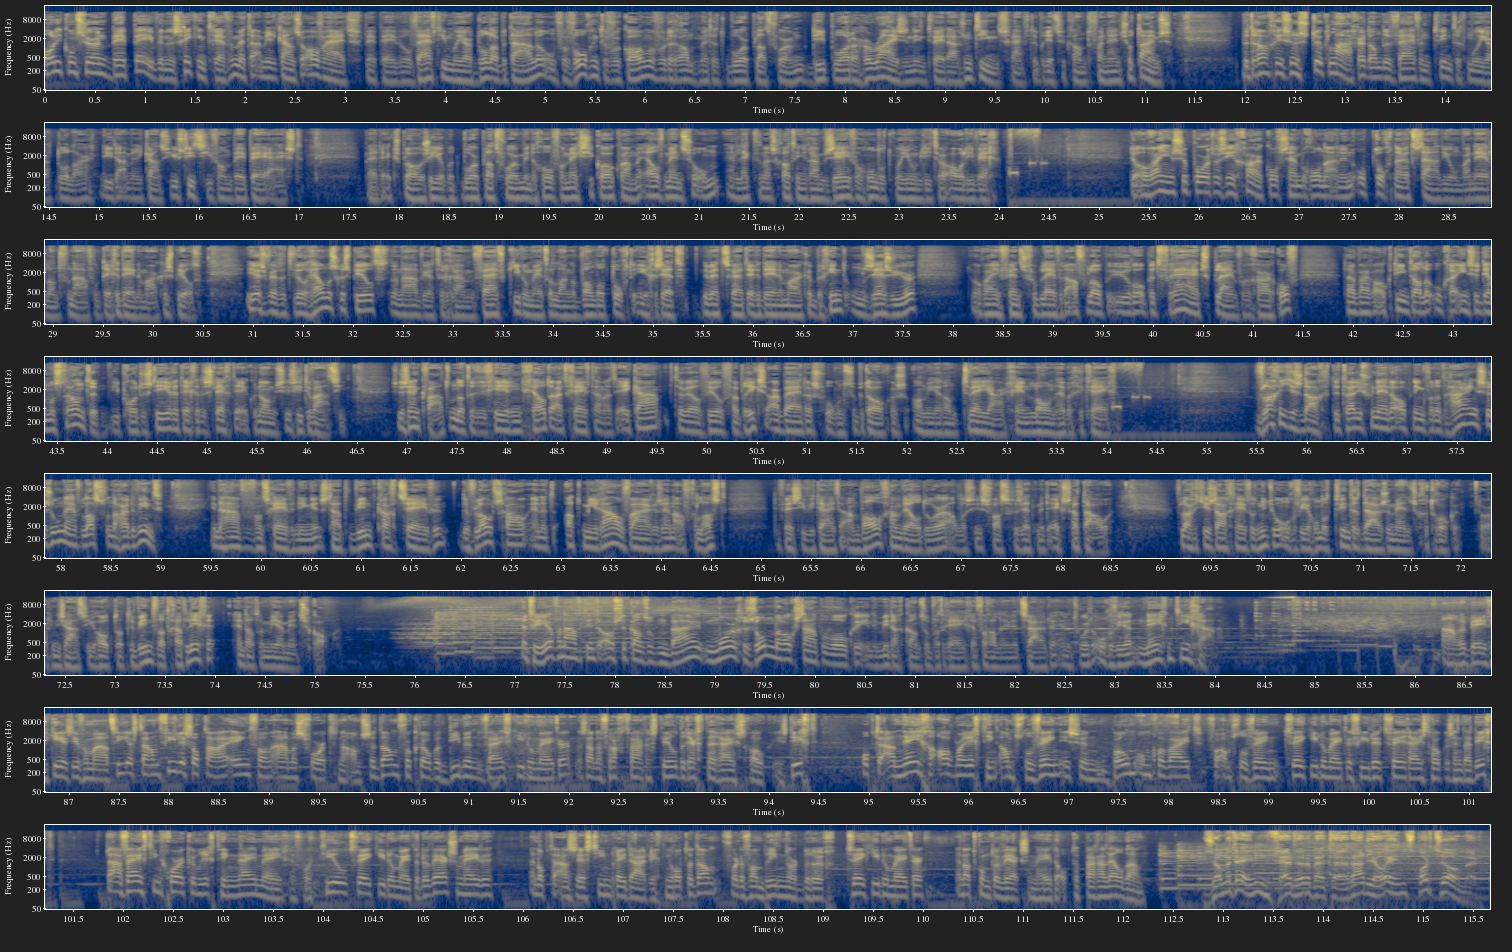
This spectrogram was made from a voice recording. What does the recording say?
Olieconcern BP wil een schikking treffen met de Amerikaanse overheid. BP wil 15 miljard dollar betalen om vervolging te voorkomen... voor de ramp met het boorplatform Deepwater Horizon in 2010... schrijft de Britse krant Financial Times. Het bedrag is een stuk lager dan de 25 miljard dollar... die de Amerikaanse justitie van BP eist. Bij de explosie op het boorplatform in de Golf van Mexico kwamen 11 mensen om... en lekte naar schatting ruim 700 miljoen liter olie weg. De oranje supporters in Kharkov zijn begonnen aan hun optocht naar het stadion... waar Nederland vanavond tegen Denemarken speelt. Eerst werd het Wilhelmus gespeeld, daarna werd er ruim vijf kilometer lange wandeltocht ingezet. De wedstrijd tegen Denemarken begint om zes uur. De oranje fans verbleven de afgelopen uren op het Vrijheidsplein van Kharkov. Daar waren ook tientallen Oekraïense demonstranten... die protesteren tegen de slechte economische situatie. Ze zijn kwaad omdat de regering geld uitgeeft aan het EK... terwijl veel fabrieksarbeiders volgens de betogers... al meer dan twee jaar geen loon hebben gekregen. Vlaggetjesdag, de traditionele opening van het haringseizoen, heeft last van de harde wind. In de haven van Scheveningen staat windkracht 7. De vlootschouw en het admiraalvaren zijn afgelast. De festiviteiten aan wal gaan wel door, alles is vastgezet met extra touwen. Vlaggetjesdag heeft tot nu toe ongeveer 120.000 mensen getrokken. De organisatie hoopt dat de wind wat gaat liggen en dat er meer mensen komen. Het weer, vanavond in het oosten kans op een bui. Morgen zon, maar ook stapelwolken. In de middag kans op wat regen, vooral in het zuiden. En het wordt ongeveer 19 graden. ANWB Verkeersinformatie. Er staan files op de A1 van Amersfoort naar Amsterdam... voor knooppunt Diemen 5 kilometer. Er staan de vrachtwagen stil, de rechte rijstrook is dicht. Op de A9 Alkmaar richting Amstelveen is een boom omgewaaid. Voor Amstelveen 2 kilometer file, twee rijstroken zijn daar dicht. De A15 Gorkum richting Nijmegen voor Tiel 2 kilometer door werkzaamheden. En op de A16 Breda richting Rotterdam voor de Van Brien Noordbrug 2 kilometer. En dat komt door werkzaamheden op de parallelbaan. Zometeen verder met Radio 1 Sportzomer.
